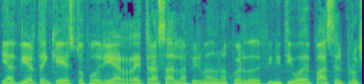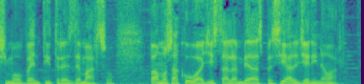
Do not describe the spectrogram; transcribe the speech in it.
y advierten que esto podría retrasar la firma de un acuerdo definitivo de paz el próximo 23 de marzo. Vamos a Cuba, allí está la enviada especial Jenny Navarro.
